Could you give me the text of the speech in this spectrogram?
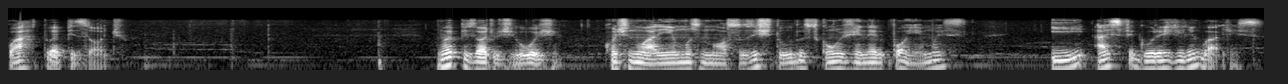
quarto episódio. No episódio de hoje, continuaremos nossos estudos com o gênero poemas e as figuras de linguagens.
